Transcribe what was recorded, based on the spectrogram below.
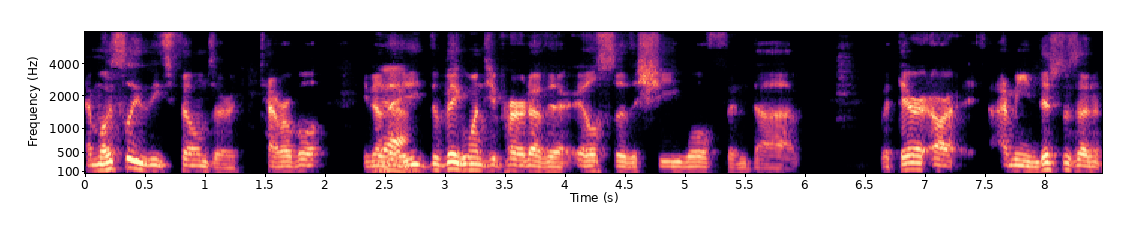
and mostly these films are terrible. You know, yeah. the, the big ones you've heard of are Ilsa the She Wolf and uh, but there are i mean this was a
